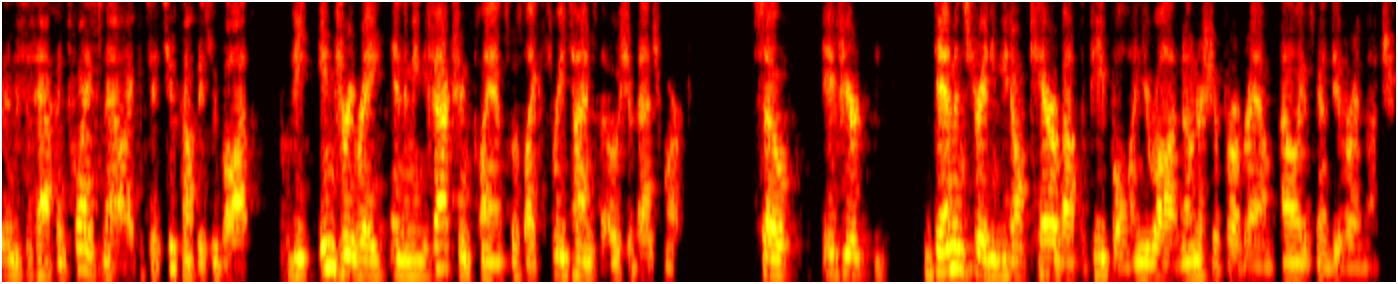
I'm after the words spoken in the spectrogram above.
and this has happened twice now. I could say two companies we bought. The injury rate in the manufacturing plants was like three times the OSHA benchmark. So if you're demonstrating you don't care about the people and you roll out an ownership program, I don't think it's going to do very much.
